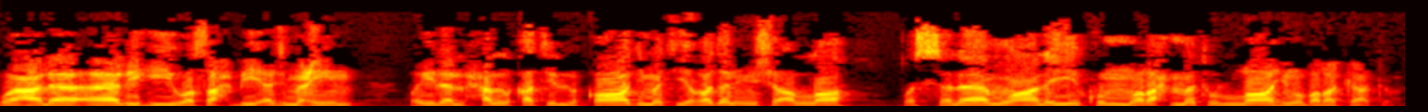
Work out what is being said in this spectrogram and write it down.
وعلى آله وصحبه أجمعين. وإلى الحلقة القادمة غدا إن شاء الله. والسلام عليكم ورحمة الله وبركاته.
